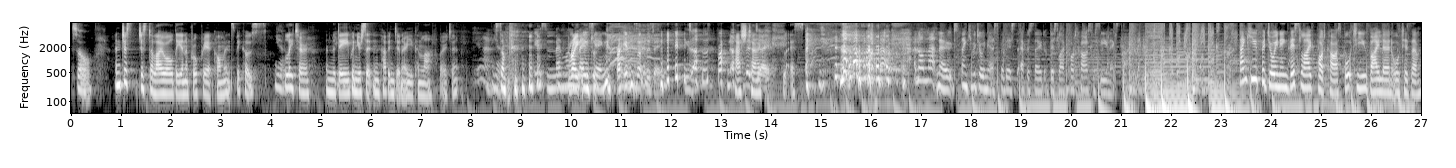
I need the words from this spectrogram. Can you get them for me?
so And just just allow all the inappropriate comments because Yeah. later in the day when you're sitting having dinner, you can laugh about it. Yeah. Something It's memory brightens, making. brightens up the day. it does brighten up the Hashtag day. blessed. And on that note, thank you for joining us for this episode of This Life podcast. We'll see you next time. Thank you for joining this Life podcast brought to you by Learn Autism.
